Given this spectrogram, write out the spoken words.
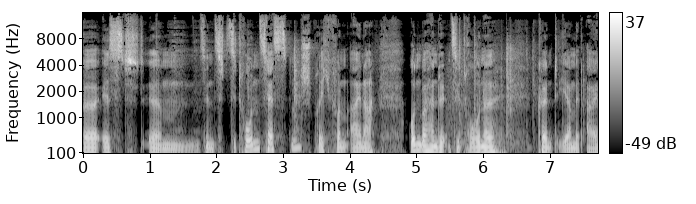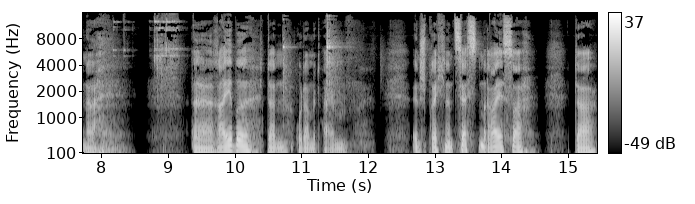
äh, ist, ähm, sind Zitronenzesten, sprich von einer unbehandelten Zitrone könnt ihr mit einer äh, Reibe dann oder mit einem entsprechenden Zestenreißer da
